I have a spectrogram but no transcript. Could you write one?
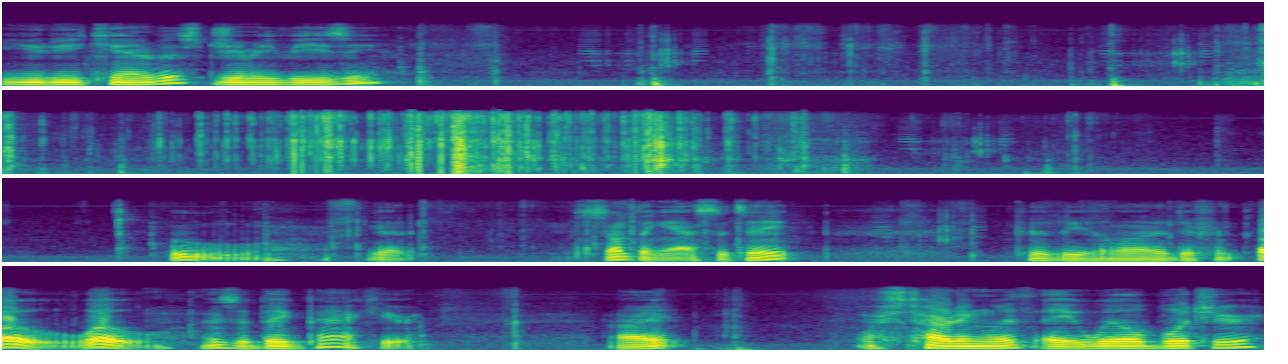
UD Canvas, Jimmy Vesey. Ooh, got something acetate. Could be a lot of different. Oh, whoa, this is a big pack here. All right, we're starting with a Will Butcher,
